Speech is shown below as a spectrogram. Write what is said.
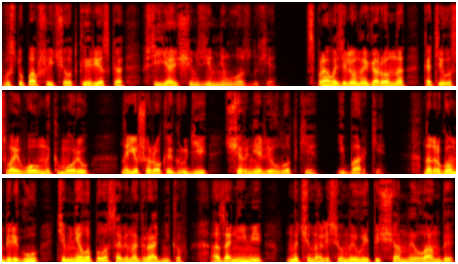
выступавшие четко и резко в сияющем зимнем воздухе. Справа зеленая горонна катила свои волны к морю, на ее широкой груди чернели лодки и барки. На другом берегу темнела полоса виноградников, а за ними начинались унылые песчаные ланды,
